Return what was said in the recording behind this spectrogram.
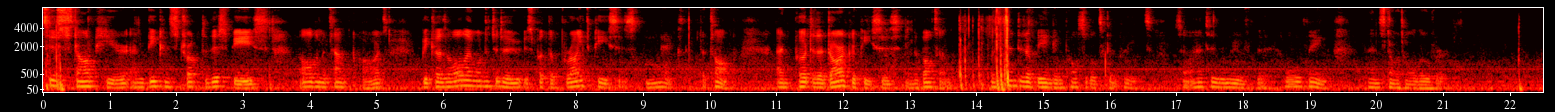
to stop here and deconstruct this piece, all the metallic parts, because all I wanted to do is put the bright pieces next at the top, and put the darker pieces in the bottom, but it ended up being impossible to complete, so I had to remove the whole thing and start all over.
